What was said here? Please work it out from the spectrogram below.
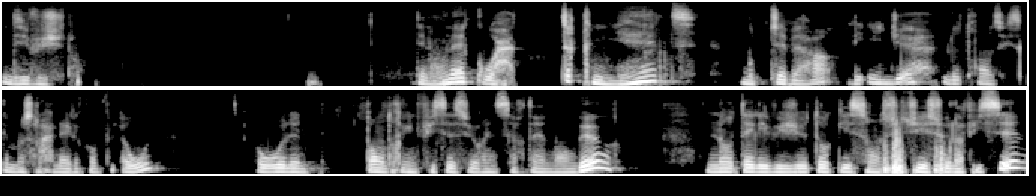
des végétaux. تقنيات متبعة لإنجاح لو ترانزيس كما شرحنا لكم في الأول أولا tendre une ficelle sur une certaine longueur noter les végétaux qui sont situés sous la ficelle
